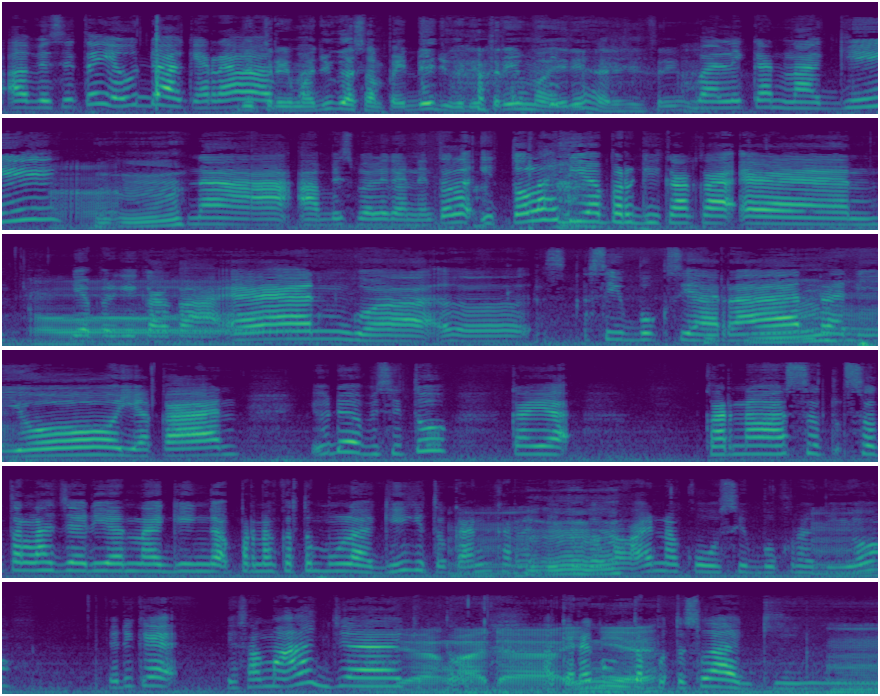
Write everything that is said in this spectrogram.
abis itu ya udah akhirnya Diterima juga sampai dia juga diterima. Jadi harus diterima. balikan lagi Mm-mm. Nah, abis balikan itu itulah dia pergi KKN. Dia Oh. pergi KKN, gua eh, sibuk siaran radio, ya kan. Ya udah abis itu kayak karena set- setelah jadian lagi nggak pernah ketemu lagi gitu kan, karena dia juga KKN aku sibuk radio. Jadi kayak ya sama aja Ya, gitu ada akhirnya gue minta ya. putus lagi Hmm.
